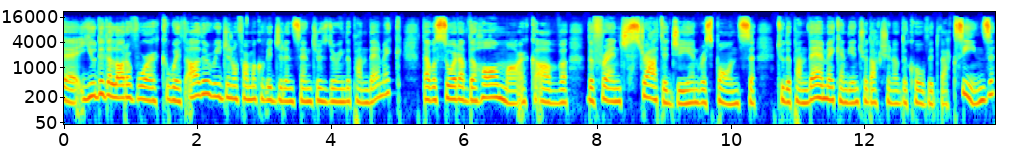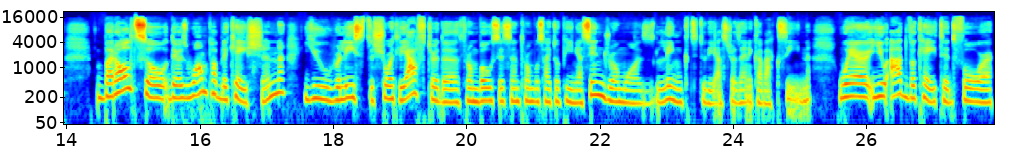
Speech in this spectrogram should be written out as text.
uh, you did a lot of work with other regional pharmacovigilance centers during the pandemic. That was sort of the hallmark of the French strategy in response to the pandemic and the introduction of the COVID vaccines. But also, there's one publication you released shortly after the thrombosis and thrombocytopenia syndrome was linked to the AstraZeneca vaccine, where you advocated for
